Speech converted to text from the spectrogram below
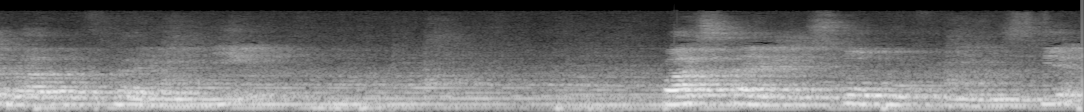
обратно в колени. Поставили стопы вместе.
